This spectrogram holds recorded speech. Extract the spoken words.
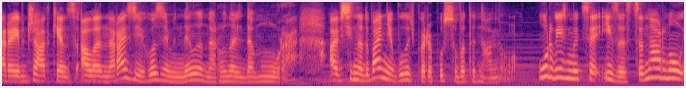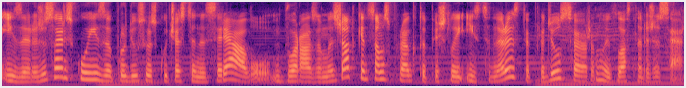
Рейв Джаткінс, але наразі його замінили на Рональда Мура. А всі надбання будуть переписувати наново. Мур візьметься і за сценарну, і за режисерську, і за продюсерську частини серіалу. Бо разом із Джаткінсом з проекту пішли і сценарист, і продюсер, ну і власне режисер.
